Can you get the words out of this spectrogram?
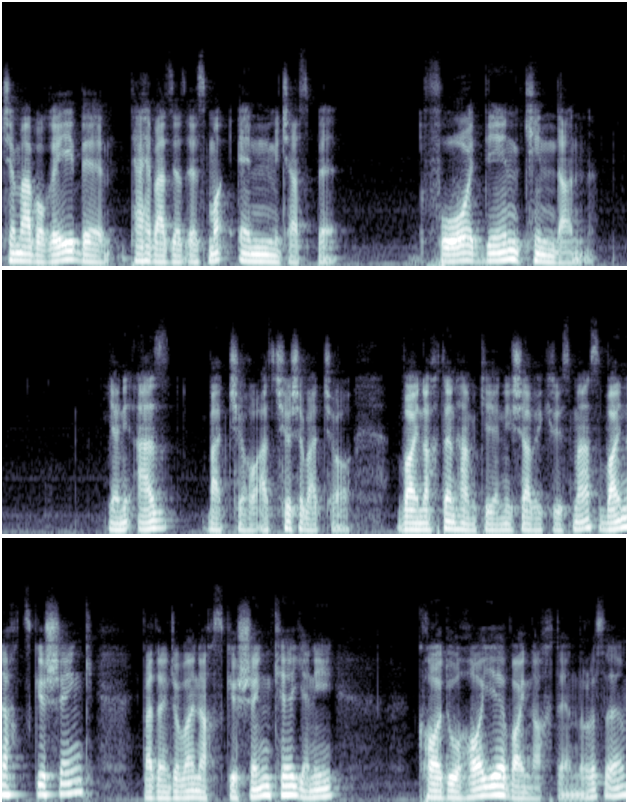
چه مواقعی به ته بعضی از اسما ان میچسبه for den Kindern یعنی از بچه ها از چش بچه ها ویناختن هم که یعنی شب کریسمس ویناchtsgeschenk و در اینجا ویناchtsgeschenke یعنی کادوهای ویناختن درسته؟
